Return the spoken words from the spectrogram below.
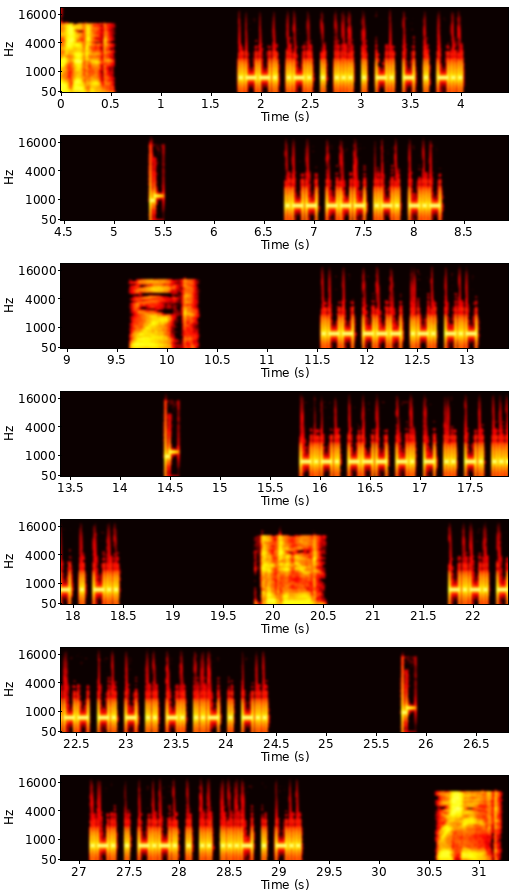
Presented. Work. Continued. Received.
